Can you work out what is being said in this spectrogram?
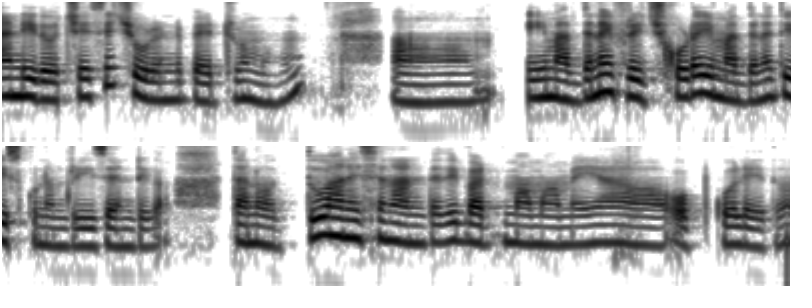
అండ్ ఇది వచ్చేసి చూడండి బెడ్రూము. ఈ మధ్యనే ఫ్రిడ్జ్ కూడా ఈ మధ్యనే తీసుకున్నాం రీసెంట్గా. తను వద్దు అనేసి అంటది బట్ మా మామయ్య ఒప్పుకోలేదు.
